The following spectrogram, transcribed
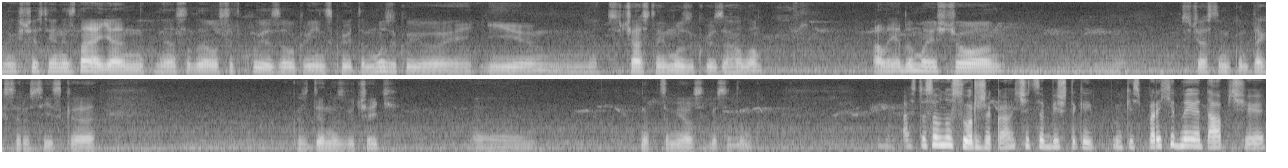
Ну, якщо чесно, я не знаю, я не особливо слідкую за українською там, музикою і м, сучасною музикою загалом. Але я думаю, що в сучасному контексті російська якось дивно звучить. Е, ну, це моя особиста думка. А стосовно суржика, чи це більш такий якийсь перехідний етап, чи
